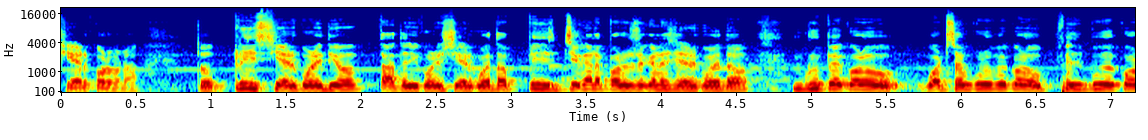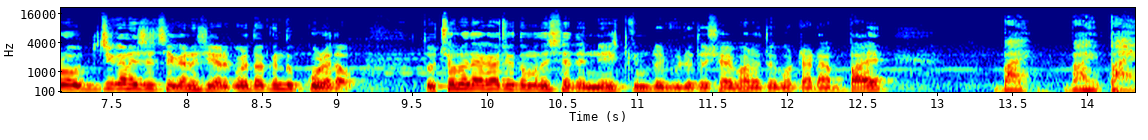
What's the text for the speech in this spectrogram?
শেয়ার করো না। তো প্লিজ শেয়ার করে দিও, তাড়াতাড়ি করে শেয়ার করে দাও। প্লিজ যেখানে পারো সেখানে শেয়ার করে দাও। গ্রুপে করো হোয়াটসঅ্যাপ গ্রুপে করো ফেসবুকে করো, যেখানে সেখানে শেয়ার করে দাও, কিন্তু করে দাও। তো চলো দেখা হচ্ছে তোমাদের সাথে নেক্সট গেম প্লে ভিডিওতে সবাই ভালো থেকো, tata bye bye bye bye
